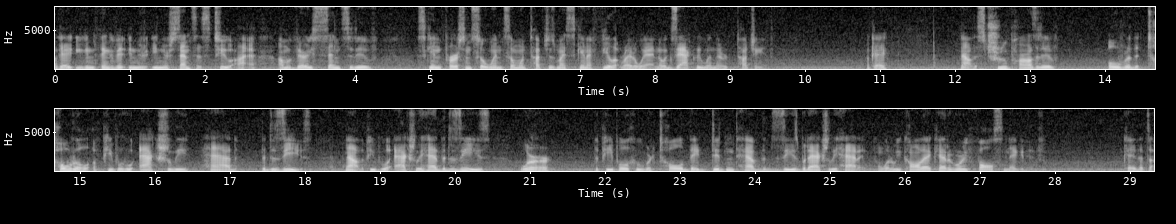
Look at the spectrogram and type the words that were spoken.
Okay, you can think of it in your in your senses too. I I'm a very sensitive skin person, so when someone touches my skin, I feel it right away. I know exactly when they're touching it. Okay? Now, this true positive over the total of people who actually had the disease. Now, the people who actually had the disease were the people who were told they didn't have the disease but actually had it. And what do we call that category? False negative. Okay, that's a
